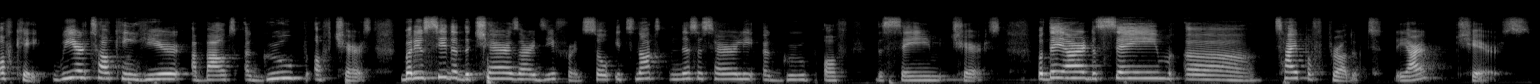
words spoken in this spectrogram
okay, we are talking here about a group of chairs, but you see that the chairs are different. So it's not necessarily a group of the same chairs, but they are the same uh, type of product. They are chairs.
